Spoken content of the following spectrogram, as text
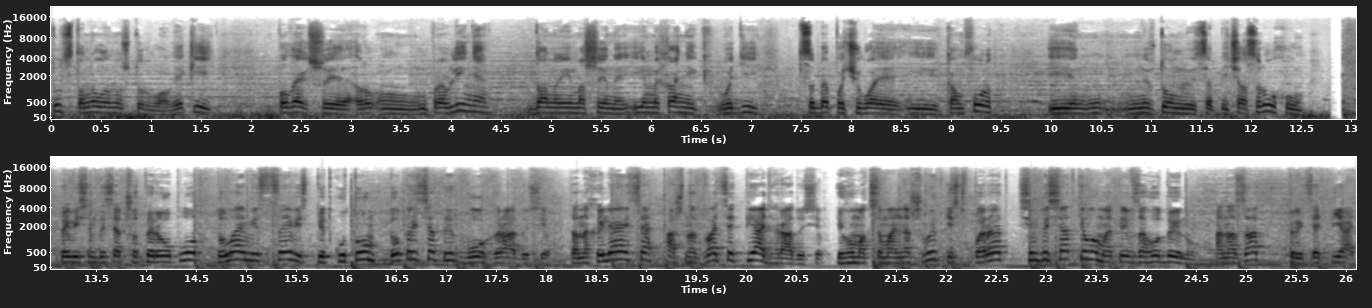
тут встановлено штурвал, який полегшує управління даної машини, і механік водій себе почуває і комфорт, і не втомлюється під час руху. Т-84 оплот долає місцевість під кутом до 32 градусів та нахиляється аж на 25 градусів. Його максимальна швидкість вперед 70 км за годину, а назад 35.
